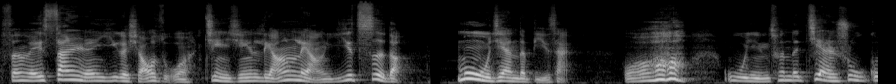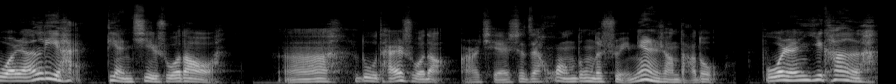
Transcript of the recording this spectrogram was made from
分为三人一个小组，进行两两一次的木剑的比赛。哦，雾隐村的剑术果然厉害。电器说道啊。啊，露台说道，而且是在晃动的水面上打斗。博人一看啊，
